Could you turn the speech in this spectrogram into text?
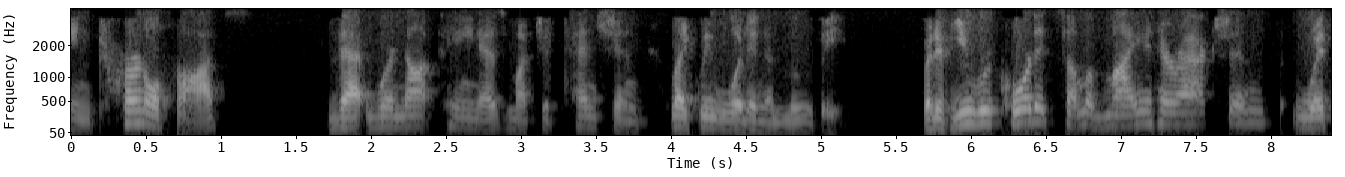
internal thoughts that we're not paying as much attention like we would in a movie. But if you recorded some of my interactions with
